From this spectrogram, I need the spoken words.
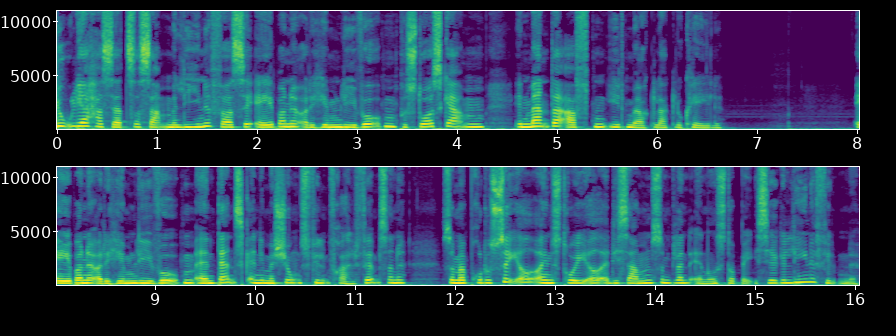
Julia har sat sig sammen med Line for at se aberne og det hemmelige våben på storskærmen en mandag aften i et mørklagt lokale. Aberne og det hemmelige våben er en dansk animationsfilm fra 90'erne, som er produceret og instrueret af de samme, som blandt andet står bag Cirkeline-filmene.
